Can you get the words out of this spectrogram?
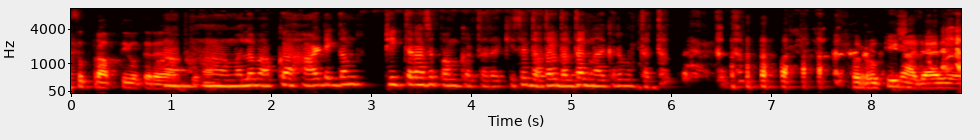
सुख प्राप्ति होते रहे हाँ आपके हाँ मतलब आपका हार्ट एकदम ठीक तरह से पंप करता रहे किसे धक धक धक धक ना करे वो धक धक रुक ही ना जाए जो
